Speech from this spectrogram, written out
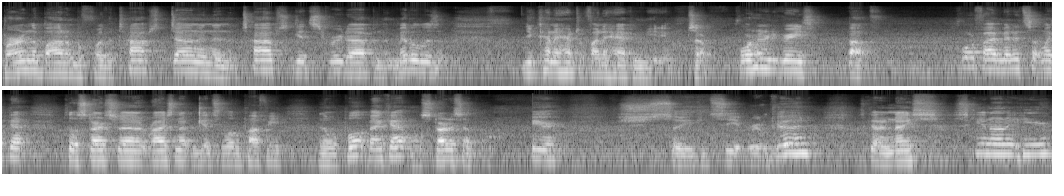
burn the bottom before the top's done, and then the tops get screwed up, and the middle isn't. You kind of have to find a happy medium. So 400 degrees, about four or five minutes, something like that, until it starts uh, rising up and gets a little puffy. And then we'll pull it back out and we'll start us up here so you can see it real good. It's got a nice skin on it here,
